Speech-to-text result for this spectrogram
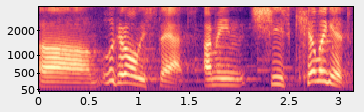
Um, look at all these stats. I mean she's killing it.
